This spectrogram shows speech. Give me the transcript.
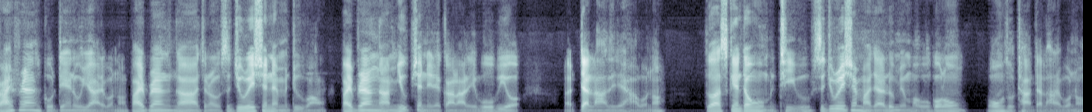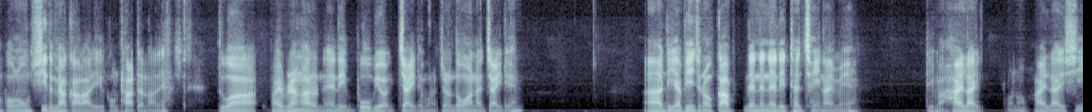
vibrant ကိုတင်လို့ရတယ်ပေါ့နော် vibrant ကကျွန်တော်တို့ saturation နဲ့မတူပါဘူး vibrant က mute ဖြစ်နေတဲ့ color တွေပို့ပြီးတော့တက်လာစေတဲ့ဟာပေါ့နော် သူက skin tone ကိုမထီဘူး saturation မှာじゃအဲ့လိုမျိုးမဟုတ်ဘူးအကုန်လုံးဘုံဆိုထတက်လာတယ်ပေါ့နော်အကုန်လုံးရှိသမျှ color တွေအကုန်ထတက်လာတယ်သူက vibrant ကတော့နည်းနည်းပို့ပြီးတော့ကြိုက်တယ်ပေါ့နော်ကျွန်တော်သုံးရတာကြိုက်တယ်အာဒီအပြင်ကျွန်တော် curve လည်းနည်းနည်းလေးထပ်ချိန်လိုက်မယ်ဒီမှာ highlight ပေါ့နော် highlight ရှိ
